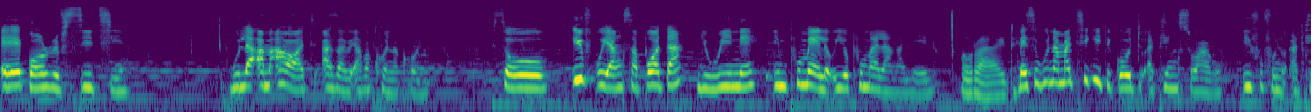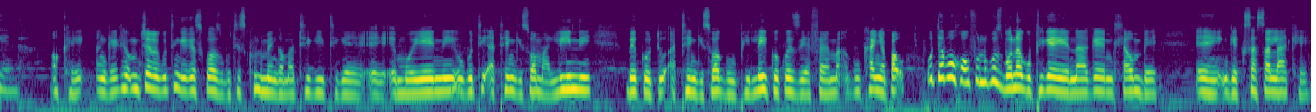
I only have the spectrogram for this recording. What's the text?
e-gold reef city. Kula ama-award azabe abakhona khona. So if uyangisupporta ngiwine imphumelo uyophuma langa lelo. Alright bese kunamathikithi godu athengiswako if ufuna u-attenda okay angeke umtshele ukuthi ngeke sikwazi ukuthi sikhulume ngamathikithi ke eh, emoyeni ukuthi athengiswa malini begodu athengiswa kuphi. Le kwekwezi FM kukhanya ba uTebogo ufuna ukuzibona kuphi ke yena ke mhlawumbe eh, ngekusasa lakhe?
